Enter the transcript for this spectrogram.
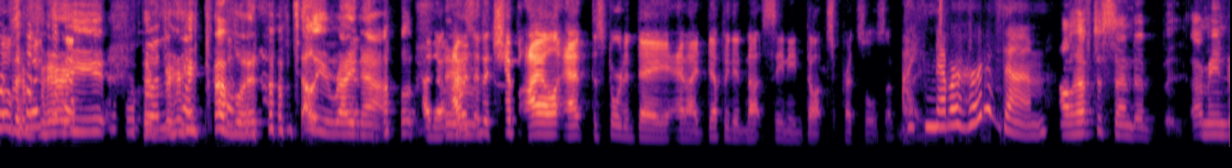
they're very they're very prevalent. I'm telling you right now. I know I was in the chip aisle at the store today, and I definitely did not see any Dots pretzels. At I've never heard of them. I'll have to send a I mean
